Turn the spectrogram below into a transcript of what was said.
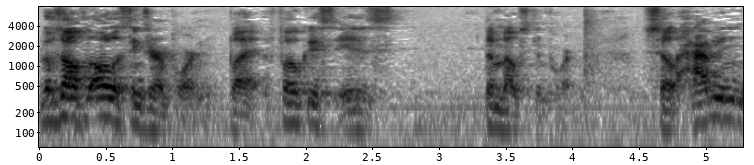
those all, all those things are important, but focus is the most important. So having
